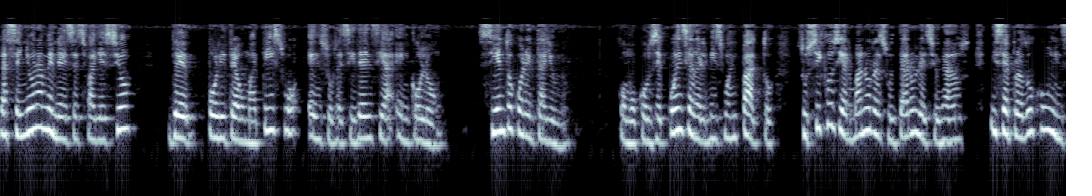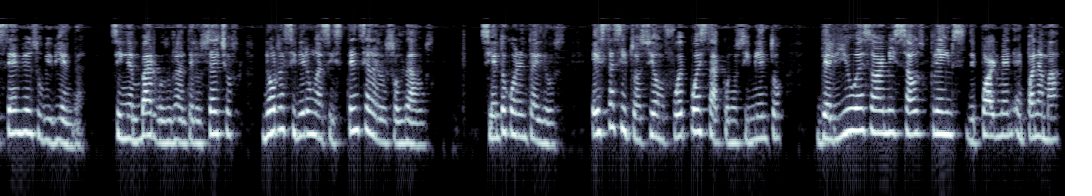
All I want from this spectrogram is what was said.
la señora Meneses falleció de politraumatismo en su residencia en Colón. 141. Como consecuencia del mismo impacto, sus hijos y hermanos resultaron lesionados y se produjo un incendio en su vivienda. Sin embargo, durante los hechos no recibieron asistencia de los soldados. 142. Esta situación fue puesta a conocimiento del U.S. Army South Claims Department en Panamá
